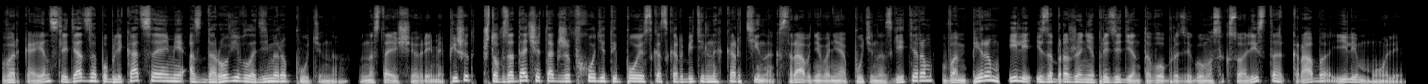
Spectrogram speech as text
В РКН следят за публикациями о здоровье Владимира Путина. В настоящее время пишет, что в задачи также входит и поиск оскорбительных картинок, сравнивание Путина с Гитлером, вампиром или изображение президента в образе гомосексуалиста, краба или моли.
